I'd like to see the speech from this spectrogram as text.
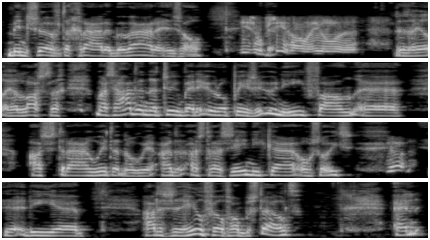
min 70 graden bewaren en zo. Die is op zich al heel... Uh... Dat is heel, heel lastig. Maar ze hadden natuurlijk bij de Europese Unie van uh, Astra, hoe heet dat nou weer? AstraZeneca of zoiets. Ja. Die hadden ze heel veel van besteld. En,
